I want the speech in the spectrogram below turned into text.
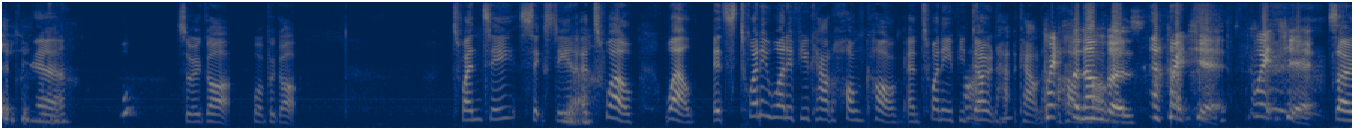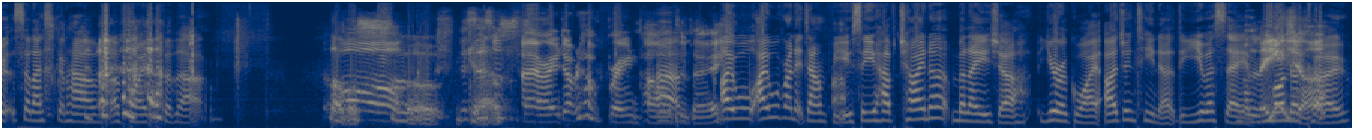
Yeah. So we got what have we got? 20, 16, Yeah. and 12. Well, it's 21 if you count Hong Kong, and 20 if you oh, don't ha- count Switch Hong the numbers. Switch it. Switch it. So Celeste can have a point for that. That was Oh, so This guessed. isn't fair. I don't have brain power Um, today. I will I will run it down for you. So you have China, Malaysia, Uruguay, Argentina, the USA, Malaysia? Monaco.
